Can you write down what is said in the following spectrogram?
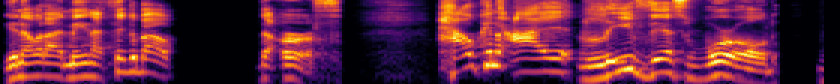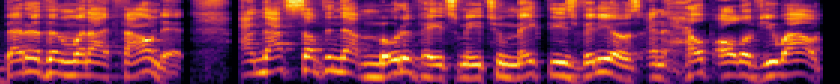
You know what I mean? I think about the earth. How can I leave this world better than when I found it. And that's something that motivates me to make these videos and help all of you out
